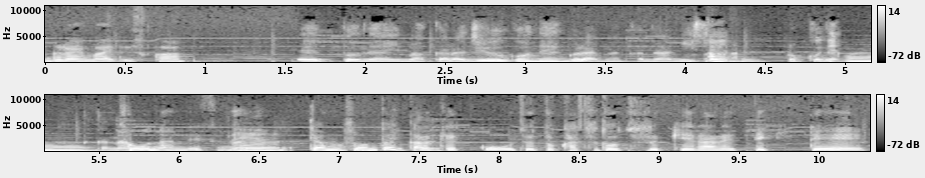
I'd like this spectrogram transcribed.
ぐらい前ですか？えっとね今から15年ぐらい前かな。2006年かな、うん、そうなんですね、じゃあもうその時から結構ずっと活動続けられてきて、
